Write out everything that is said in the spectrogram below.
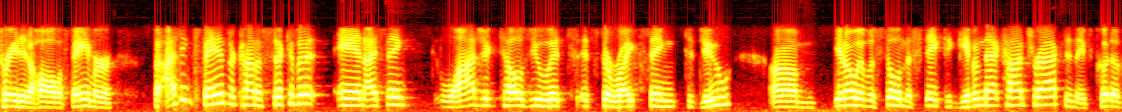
traded a haul of Famer. But I think fans are kind of sick of it, and I think logic tells you it's it's the right thing to do. Um, you know, it was still a mistake to give him that contract, and they could have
